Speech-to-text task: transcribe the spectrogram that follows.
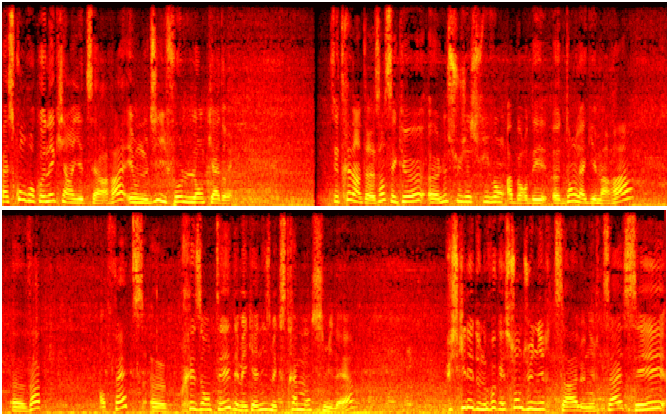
parce qu'on reconnaît qu'il y a un Yetzerara et on nous dit il faut l'encadrer c'est très intéressant, c'est que euh, le sujet suivant abordé euh, dans la Guémara euh, va en fait présenter des mécanismes extrêmement similaires. Puisqu'il est de nouveau question du Nirtsa. Le Nirtsa, c'est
